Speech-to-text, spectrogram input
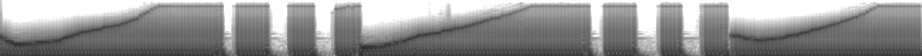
why why why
